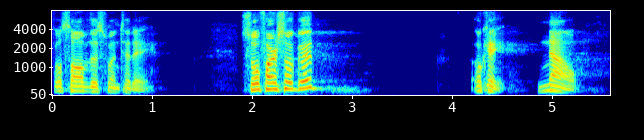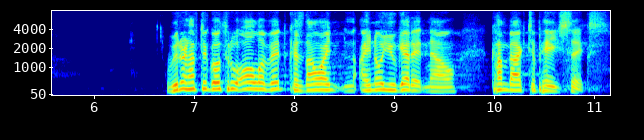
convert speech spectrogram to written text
We'll solve this one today. So far, so good? Okay, now, we don't have to go through all of it because now I, I know you get it now. Come back to page six.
